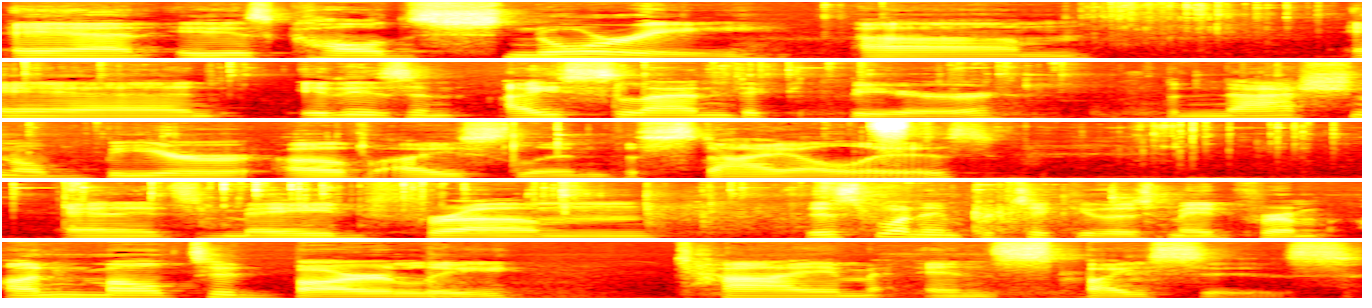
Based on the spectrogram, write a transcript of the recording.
And it is called Snorri. Um, and it is an Icelandic beer, the national beer of Iceland. The style is, and it's made from this one in particular is made from unmalted barley, thyme, and spices.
